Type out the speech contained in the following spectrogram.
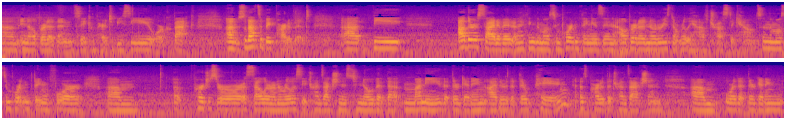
um, in Alberta than, say, compared to BC or Quebec. Um, so that's a big part of it. Uh, the other side of it, and I think the most important thing is in Alberta, notaries don't really have trust accounts. And the most important thing for um, a purchaser or a seller on a real estate transaction is to know that that money that they're getting, either that they're paying as part of the transaction um, or that they're getting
